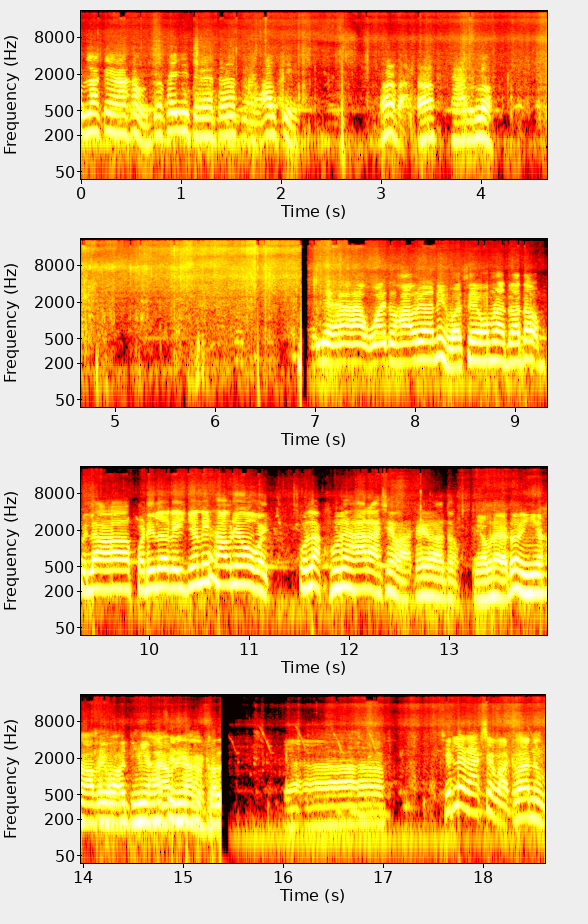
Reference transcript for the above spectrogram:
ઓલા કઈ આખા ઉધો થઈ જશે તરત આવશે. સારું લો. હોય તો હાવરે નહીં વસે હમણાં દાદા પેલા પડેલા રહી ગયા નહીં હાવરે હોય ઓલા ખૂણે હારા છે વાટે એવા તો. હમણાં હેડો ને અહીંયા હાવરે હોય અહીંયા હાવરે કેટલે રાખશે વાટવાનું?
